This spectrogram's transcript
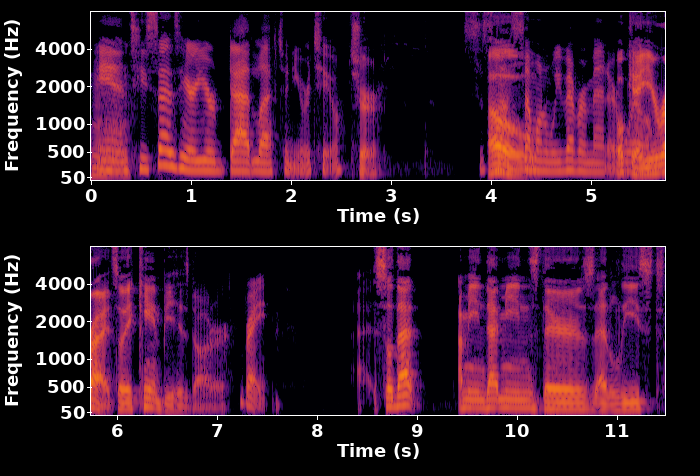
Mhm. and he says here your dad left when you were two. sure. So it's Oh. not someone we've ever met or Okay, will. you're right. So it can't be his daughter. right. so that I mean that means there's at least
